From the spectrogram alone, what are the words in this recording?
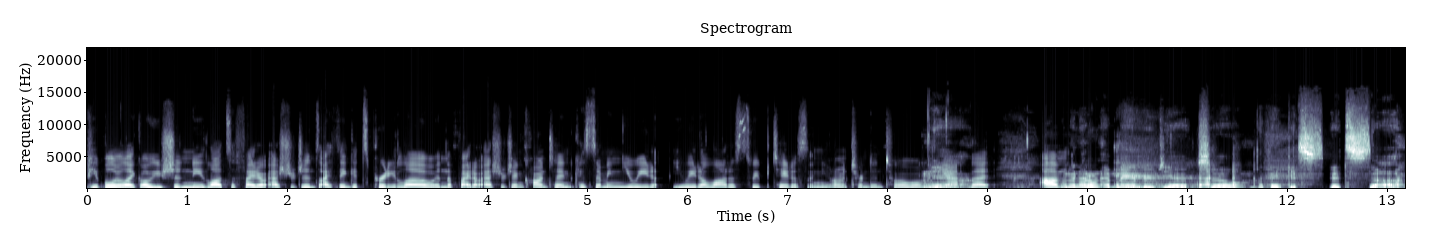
people are like, oh, you shouldn't eat lots of phytoestrogens. I think it's pretty low in the phytoestrogen content because I mean, you eat you eat a lot of sweet potatoes and you haven't turned into a woman Yeah. yet. But um, I mean, I don't have man boobs yet, so I think it's it's uh,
